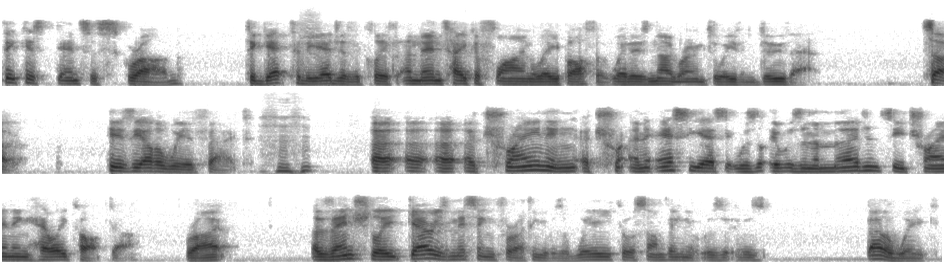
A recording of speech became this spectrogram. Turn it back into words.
thickest, densest scrub to get to the edge of the cliff and then take a flying leap off it, where there's no room to even do that? So, here's the other weird fact. a, a, a, training, a tra- an SES, it was it was an emergency training helicopter, right? Eventually, Gary's missing for I think it was a week or something. It was it was about a week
